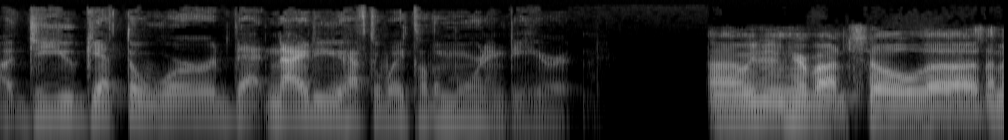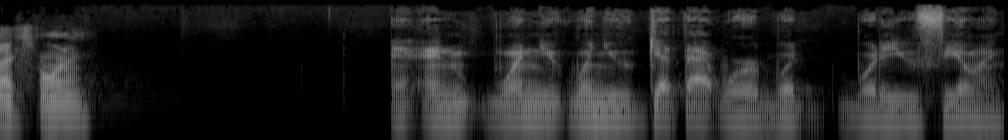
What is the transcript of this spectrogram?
Uh, do you get the word that night, or you have to wait till the morning to hear it? Uh, we didn't hear about it until uh, the next morning. And, and when you when you get that word, what what are you feeling?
